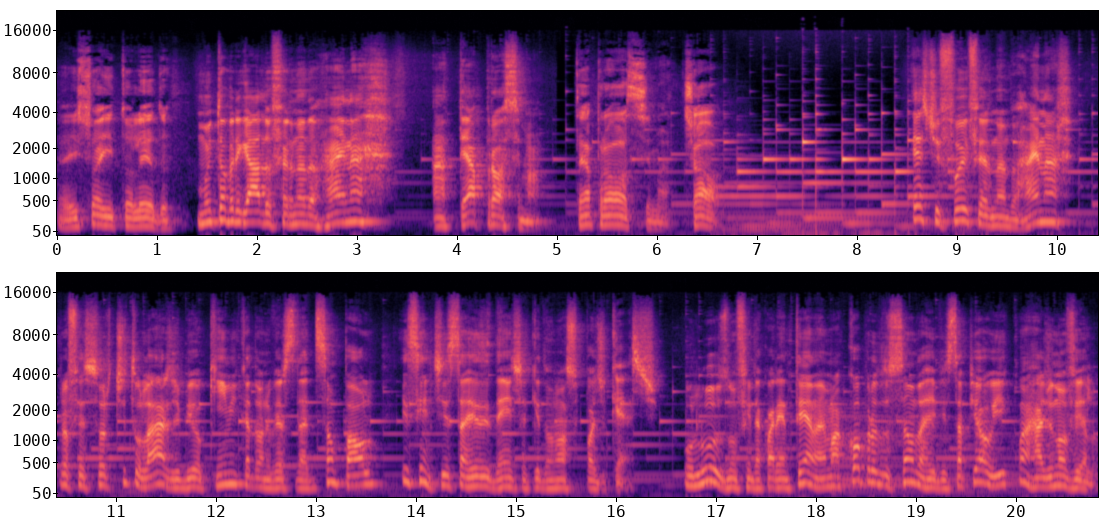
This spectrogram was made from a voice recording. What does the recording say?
É isso aí, Toledo. Muito obrigado, Fernando Rainer. Até a próxima. Até a próxima. Tchau. Este foi Fernando Rainer, professor titular de Bioquímica da Universidade de São Paulo e cientista residente aqui do nosso podcast. O Luz no Fim da Quarentena é uma coprodução da revista Piauí com a Rádio Novelo.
